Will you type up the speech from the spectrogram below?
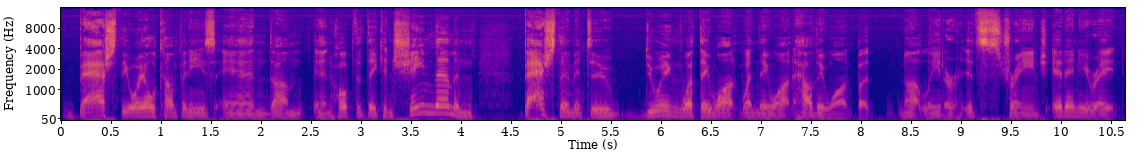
bash the oil companies and um, and hope that they can shame them and bash them into doing what they want when they want, how they want, but not later. It's strange. At any rate,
